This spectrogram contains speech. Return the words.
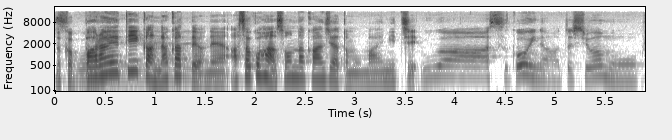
なんかバラエティー感なかったよね。朝ごはんそんな感じやと思う毎日。うわーすごいな。私はもう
